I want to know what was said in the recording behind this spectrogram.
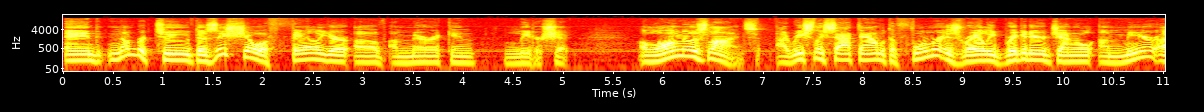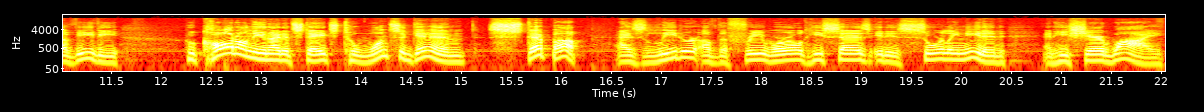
And number two, does this show a failure of American leadership? Along those lines, I recently sat down with the former Israeli Brigadier General Amir Avivi, who called on the United States to once again step up as leader of the free world. He says it is sorely needed, and he shared why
